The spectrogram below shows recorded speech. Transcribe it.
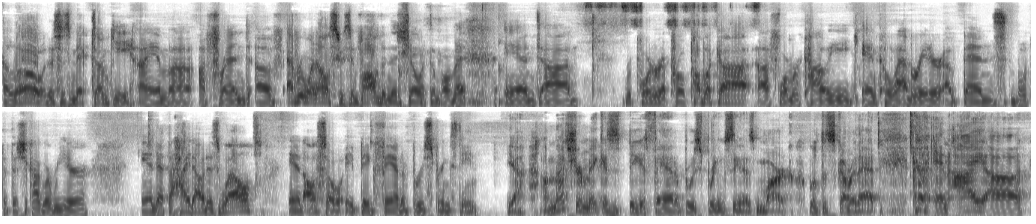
Hello, this is Mick Dumke. I am uh, a friend of everyone else who's involved in this show at the moment, and um, reporter at ProPublica, a former colleague and collaborator of Ben's, both at the Chicago Reader and at the Hideout as well, and also a big fan of Bruce Springsteen. Yeah, I'm not sure Mick is as big a fan of Bruce Springsteen as Mark. We'll discover that. and I, uh,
